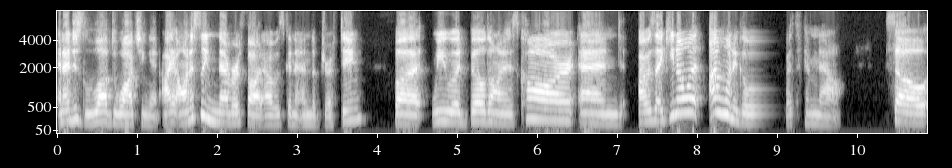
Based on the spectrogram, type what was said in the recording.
and I just loved watching it. I honestly never thought I was going to end up drifting, but we would build on his car, and I was like, you know what? I want to go with him now. So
